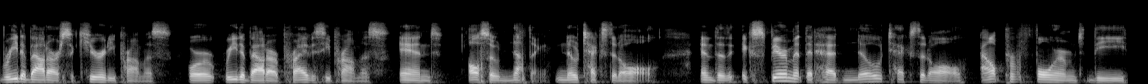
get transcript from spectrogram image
read about our security promise, or read about our privacy promise, and also nothing, no text at all. And the experiment that had no text at all outperformed the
